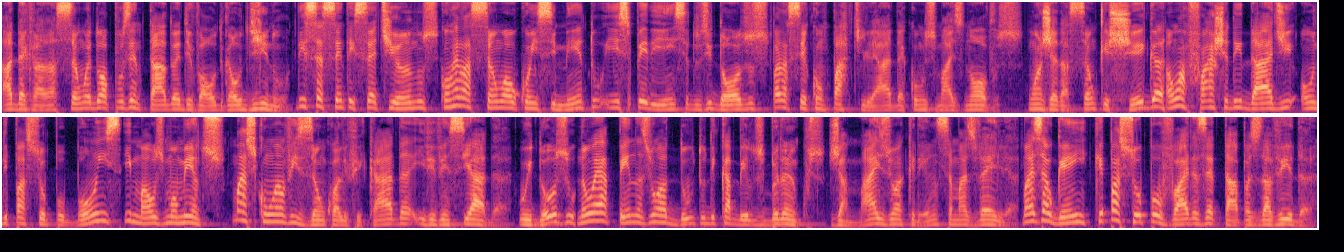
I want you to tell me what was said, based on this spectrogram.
A declaração é do aposentado Edivaldo Galdino, de 67 anos, com relação ao conhecimento e experiência dos idosos para ser compartilhada com os mais novos. Uma geração que chega a uma faixa de idade onde passou por bons e maus momentos, mas com uma visão qualificada e vivenciada. O idoso não é apenas um adulto de cabelos brancos, jamais uma criança mais velha, mas alguém que passou por várias etapas da vida.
